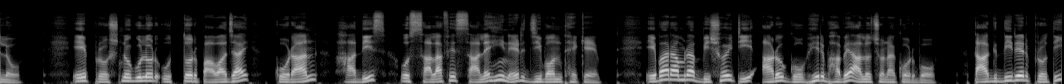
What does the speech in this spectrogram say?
এলো? এ প্রশ্নগুলোর উত্তর পাওয়া যায় কোরআন, হাদিস ও সালাফে সালেহিনের জীবন থেকে। এবার আমরা বিষয়টি আরও গভীরভাবে আলোচনা করব। তাকদিরের প্রতি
